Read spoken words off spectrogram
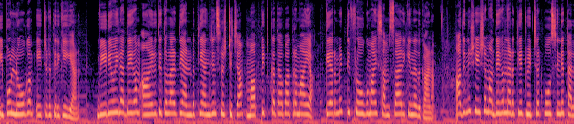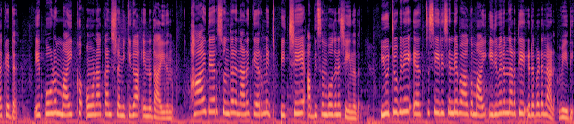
ഇപ്പോൾ ലോകം ഏറ്റെടുത്തിരിക്കുകയാണ്. വീഡിയോയിൽ അദ്ദേഹം ആയിരത്തി തൊള്ളായിരത്തി അൻപത്തി അഞ്ചിൽ സൃഷ്ടിച്ച മപ്പിറ്റ് കഥാപാത്രമായ കെർമിറ്റ് ദി ഫ്രോഗുമായി സംസാരിക്കുന്നത് കാണാം. അതിനുശേഷം അദ്ദേഹം നടത്തിയ ട്വിറ്റർ പോസ്റ്റിന്റെ തലക്കെട്ട് എപ്പോഴും മൈക്ക് ഓൺ ആക്കാൻ ശ്രമിക്കുക എന്നതായിരുന്നു. ഹായ് ദേർ സുന്ദർ എന്നാണ് കെർമിറ്റ് പിച്ചയെ അഭിസംബോധന ചെയ്യുന്നത്. യൂട്യൂബിലെ എർത്ത് സീരീസിന്റെ ഭാഗമായി ഇരുവരും നടത്തിയ ഇടപെടലാണ് വേദി.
